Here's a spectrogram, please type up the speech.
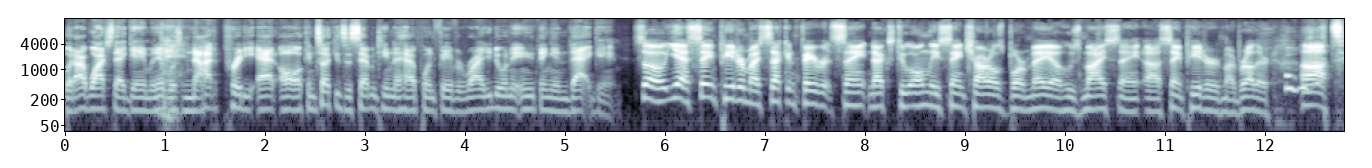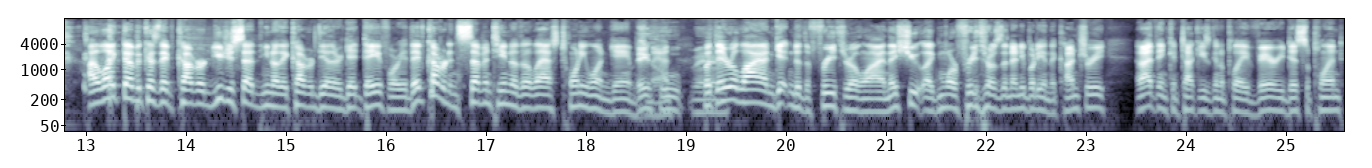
But I watched that game and it was not pretty at all. Kentucky's a 17 and a half point favorite. Ryan, you doing anything in that game? So yeah, Saint Peter, my second favorite saint, next to only Saint Charles Borromeo, who's my saint. Uh, Saint Peter is my brother. Uh, I like them because they've covered. You just said you know they covered the other day for you. They've covered in 17 of their last 21 games. They man. hoop, man. But they rely on getting to the free throw line. They shoot like more free throws than anybody in the country, and I think Kentucky's going to play very disciplined.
